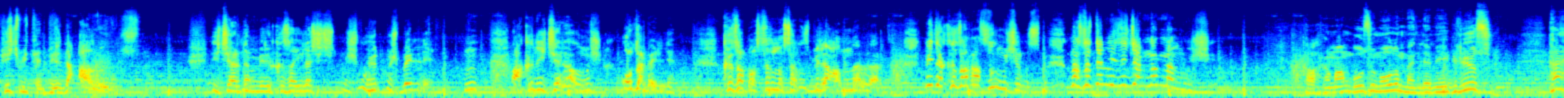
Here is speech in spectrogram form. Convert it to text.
Hiçbir tedbiri de almıyorsunuz. İçeriden biri kıza ilaç içmiş, uyutmuş belli. Hı? Akını içeri almış, o da belli. Kıza basılmasanız bile anlarlardı. Bir de kıza basılmışsınız. Nasıl temizleyeceğim lan ben bu işi? Kahraman bozum oğlum ben demeyi biliyorsun. Heh,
